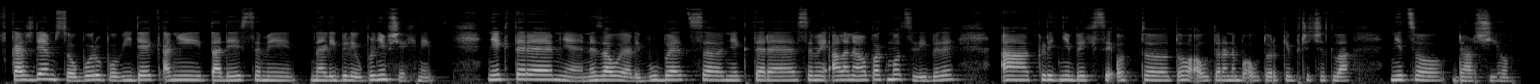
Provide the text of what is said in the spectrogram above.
v každém souboru povídek ani tady se mi nelíbily úplně všechny. Některé mě nezaujaly vůbec, některé se mi ale naopak moc líbily a klidně bych si od toho autora nebo autorky přečetla něco dalšího.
